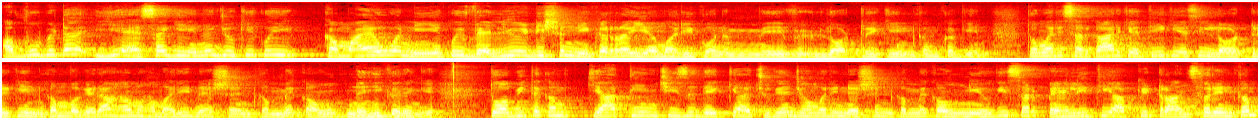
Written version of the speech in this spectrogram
अब वो बेटा, ये ऐसा गेन है जो कि कोई कमाया हुआ नहीं है, कोई वैल्यू एडिशन नहीं कर रहा ये हमारी इकोनॉमी में लॉटरी की इनकम का गेन तो हमारी सरकार कहती है कि ऐसी लॉटरी की इनकम वगैरह हम हमारी नेशनल इनकम में काउंट नहीं करेंगे. तो अभी तक हम क्या तीन चीज़ें देख के आ चुके हैं जो हमारी नेशनल इनकम में काउंट नहीं होगी? सर, पहली थी आपकी ट्रांसफ़र इनकम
